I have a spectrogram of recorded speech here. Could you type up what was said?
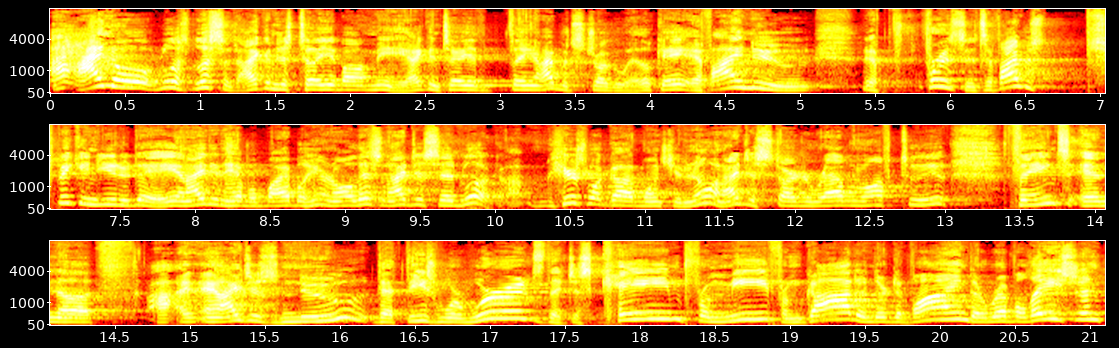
I, I, know, listen, I can just tell you about me. I can tell you the thing I would struggle with, okay? If I knew, if, for instance, if I was speaking to you today and I didn't have a Bible here and all this, and I just said, look, uh, here's what God wants you to know, and I just started rattling off to you things, and, uh, I, and I just knew that these were words that just came from me, from God, and they're divine, they're revelation,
